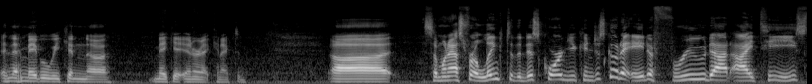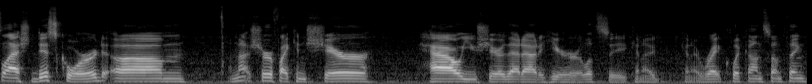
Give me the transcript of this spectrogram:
and then maybe we can uh, make it internet connected. Uh, someone asked for a link to the Discord. You can just go to adafru.it slash Discord. Um, I'm not sure if I can share how you share that out of here. Let's see. Can I can I right click on something?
